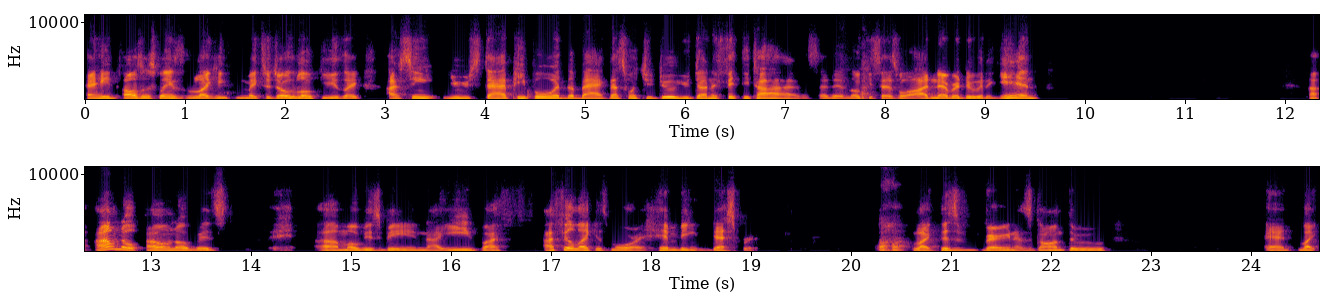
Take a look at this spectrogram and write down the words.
And he also explains, like he makes a joke, Loki. He's like, I've seen you stab people in the back. That's what you do. You've done it 50 times. And then Loki says, Well, I'd never do it again. I, I don't know. I don't know if it's uh Mobius being naive, but I, feel like it's more him being desperate. Uh huh. Like this variant has gone through and like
